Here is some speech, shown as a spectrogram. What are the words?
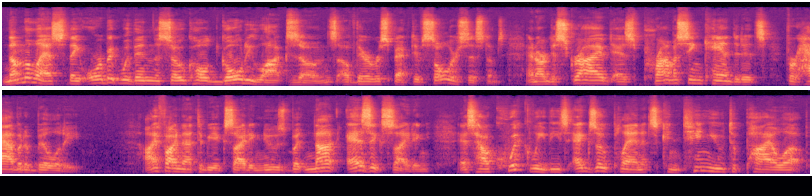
Nonetheless, they orbit within the so called Goldilocks zones of their respective solar systems and are described as promising candidates for habitability. I find that to be exciting news, but not as exciting as how quickly these exoplanets continue to pile up.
